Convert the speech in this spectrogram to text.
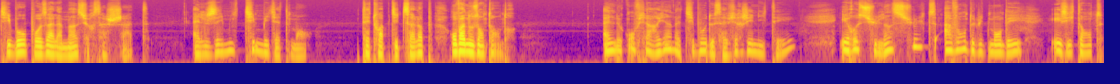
Thibault posa la main sur sa chatte. Elle gémit immédiatement. Tais-toi, petite salope, on va nous entendre. Elle ne confia rien à Thibault de sa virginité et reçut l'insulte avant de lui demander, hésitante,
